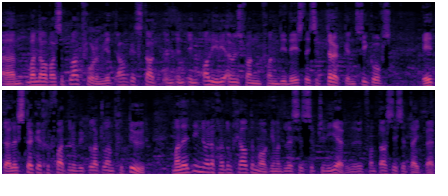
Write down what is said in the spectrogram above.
Ehm um, want daar was 'n platform, weet elke stad en en en al hierdie ouens van van die destydse truk en Siekhofs het hulle stukke gevat en op die platteland getoer. Maar hulle het nie nodig gehad om geld te maak nie want hulle is gesubsidieer. Dit is 'n fantastiese tydperk.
